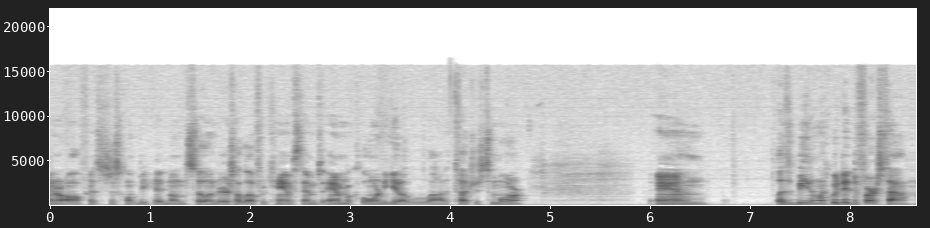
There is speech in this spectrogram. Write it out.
and our offense is just going to be hitting on cylinders. I love for Cam Sims and McLaurin to get a lot of touches tomorrow. And let's beat them like we did the first time.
